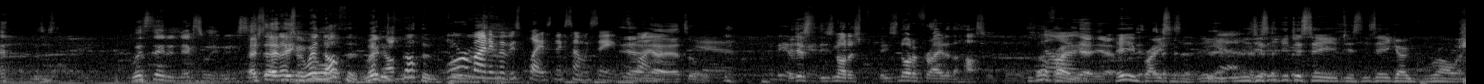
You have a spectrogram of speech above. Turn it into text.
we're standing next to him. We just- That's- "Stand I next think to me." we're we're nothing. we're We're nothing. nothing. We'll remind him of his place next time we see him. It's Yeah, fine. yeah, that's all. Yeah. It'll He all just he's not as, he's not afraid of the hustle, He's not No. afraid. Yeah, yeah. He embraces it. He, Yeah. you just you can just see just his ego growing.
